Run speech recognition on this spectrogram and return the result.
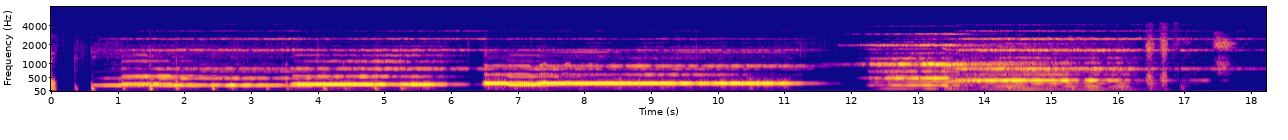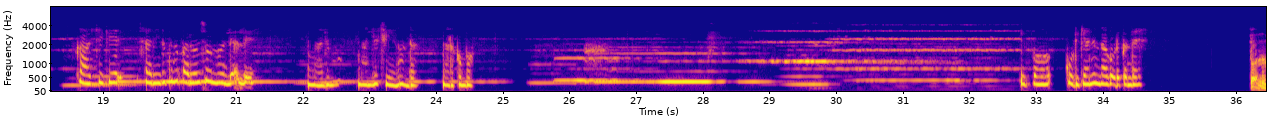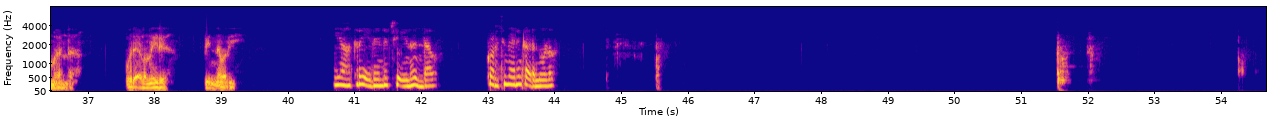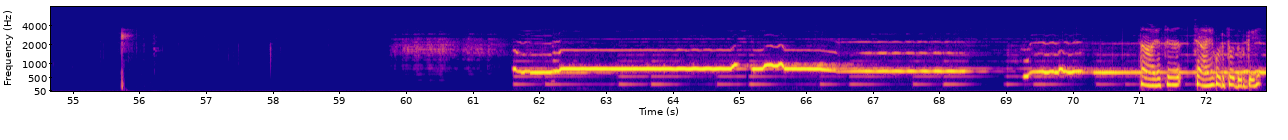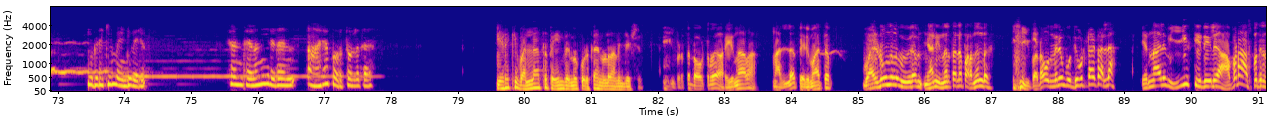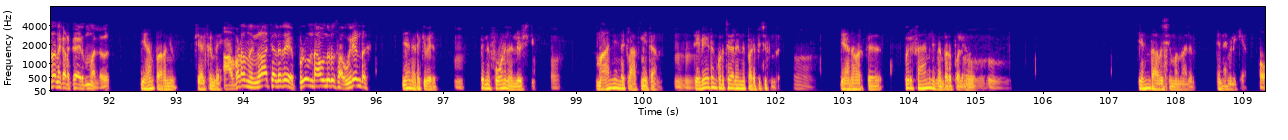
കാശിക്ക് ശരീരത്തിന് പരോശമൊന്നുമില്ല അല്ലേ? എന്നാലും നല്ല ക്ഷീണമുണ്ട്. നടക്കുമ്പോ. ഇപ്പോ കുടിക്കാൻ എന്താ കൊടുക്കണ്ടേ? ഒന്നും വേണ്ട. ഒരിളനീര് പിന്നെ മതി. യാത്ര ചെയ്തതിന്റെ ക്ഷീണം ഉണ്ടാവും. കുറച്ചു നേരം കടന്നോളൂ. കൊടുത്തോ ദുർഗെ. ഇവിടേക്കും വേണ്ടി വരും. ഞാൻ രണ്ടിളനീരിടാൻ ആരാ പുറത്തുള്ളത്? ഇടയ്ക്ക് വല്ലാത്ത പെയിൻ വരുമ്പോൾ കൊടുക്കാനുള്ളതാണ് ഇഞ്ചക്ഷൻ ഇവിടുത്തെ ഡോക്ടർ അറിയുന്ന ആളാ. നല്ല പെരുമാറ്റം. വരണു എന്നുള്ള വിവരം ഞാൻ ഇന്നലെ തന്നെ പറഞ്ഞിട്ടുണ്ട്. ഇവിടെ ഒന്നിനും ബുദ്ധിമുട്ടായിട്ടല്ല. എന്നാലും ഈ സ്ഥിതിയിൽ അവിടെ ആസ്പത്രി തന്നെ കിടക്കായിരുന്നു നല്ലത്. ഞാൻ പറഞ്ഞു. കേൾക്കണ്ടേ? അവിടെ നിങ്ങളാ ചിലർ എപ്പോഴും ഉണ്ടാവുന്ന ഒരു സൗകര്യമുണ്ട്. ഞാൻ ഇടയ്ക്ക് വരും. പിന്നെ ഫോണിൽ അന്വേഷിക്കും. എന്റെ ക്ലാസ്മേറ്റ് ആണ്. രവിയേട്ടൻ കുറച്ചു കാലം എന്നെ പഠിപ്പിച്ചിട്ടുണ്ട്. ഞാൻ അവർക്ക് ഒരു ഫാമിലി മെമ്പർ പോലെ. എന്താവശ്യം വന്നാലും എന്നെ വിളിക്കാം. ഓ.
